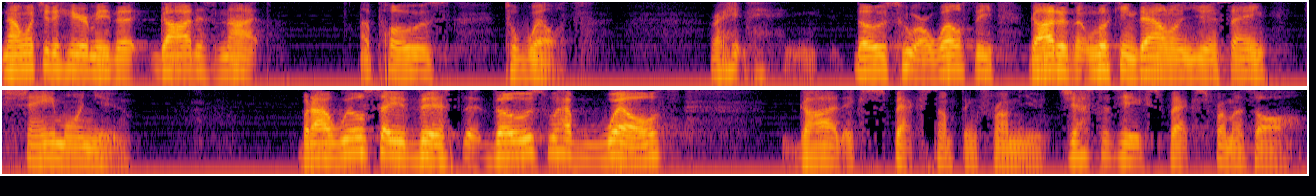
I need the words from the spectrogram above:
Now, I want you to hear me that God is not opposed to wealth, right? Those who are wealthy, God isn't looking down on you and saying, shame on you. But I will say this that those who have wealth God expects something from you, just as He expects from us all.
